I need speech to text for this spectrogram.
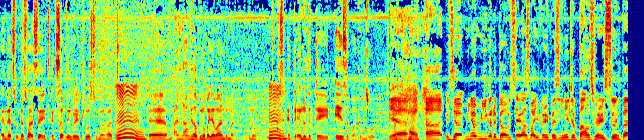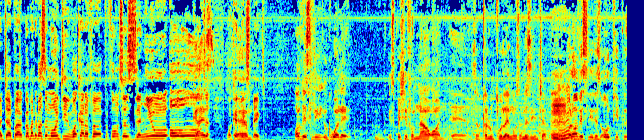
Ongam and that's that's why I say it's, it's something very close to my heart. Mm. Um, I love helping abanye abantu, man. You know, because at the end of the day, it is about umculo. Yeah. Okay. Uh, so we know where you're going to go. So that's why you're very busy. You need to bounce very soon. But uh, Pa- Basamonti, what kind of uh, performances? Uh, new, old? Guys, what can we um, expect? obviously ukubona especially from now on eh zaqala ucula ingoma zami ezintsha Mm. but obviously there's old people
